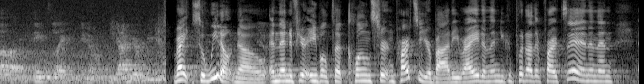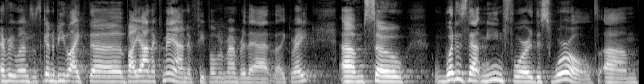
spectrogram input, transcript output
uh, things like, you know, people. Right, so we don't know. And then if you're able to clone certain parts of your body, right, and then you can put other parts in, and then everyone's, it's going to be like the bionic man, if people remember that, like, right? Um, so what does that mean for this world? Um,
